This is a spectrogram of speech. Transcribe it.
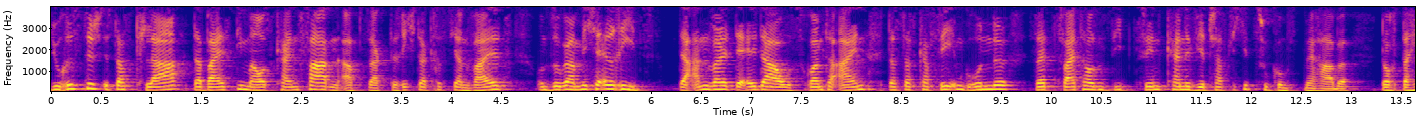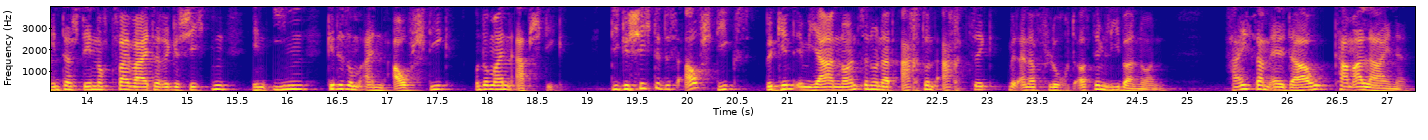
Juristisch ist das klar, da beißt die Maus keinen Faden ab, sagte Richter Christian Walz und sogar Michael Rietz, der Anwalt der Eldaus, räumte ein, dass das Café im Grunde seit 2017 keine wirtschaftliche Zukunft mehr habe. Doch dahinter stehen noch zwei weitere Geschichten. In ihnen geht es um einen Aufstieg und um einen Abstieg. Die Geschichte des Aufstiegs beginnt im Jahr 1988 mit einer Flucht aus dem Libanon. Haysam Eldau kam alleine.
